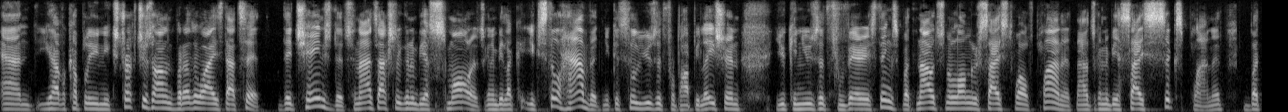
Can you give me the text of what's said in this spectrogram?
and you have a couple of unique structures on it but otherwise that's it. They changed it so now it's actually going to be a smaller it's going to be like you still have it and you can still use it for population you can use it for various things but now it's no longer size 12 planet now it's going to be a size 6 planet but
